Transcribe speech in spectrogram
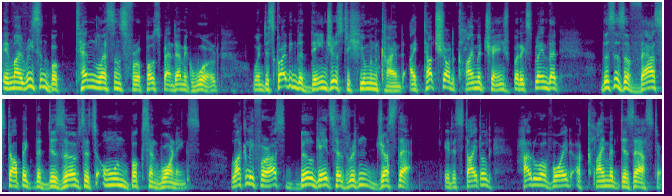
In my recent book, 10 Lessons for a Post Pandemic World, when describing the dangers to humankind, I touched on climate change but explained that this is a vast topic that deserves its own books and warnings. Luckily for us, Bill Gates has written just that. It is titled How to Avoid a Climate Disaster.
